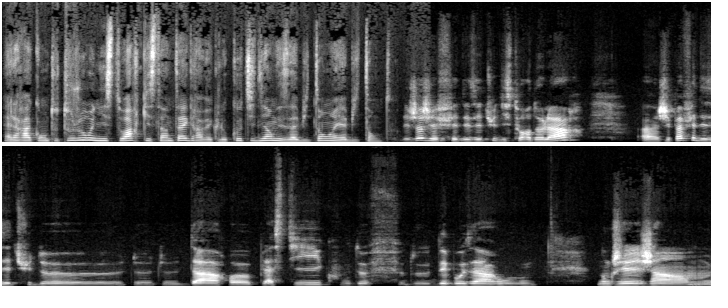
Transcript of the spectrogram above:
elle raconte toujours une histoire qui s'intègre avec le quotidien des habitants et habitantes. Déjà, j'ai fait des études d'histoire de l'art. Euh, j'ai pas fait des études d'art de, euh, plastique ou de, des beaux-arts donc j'ai un,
